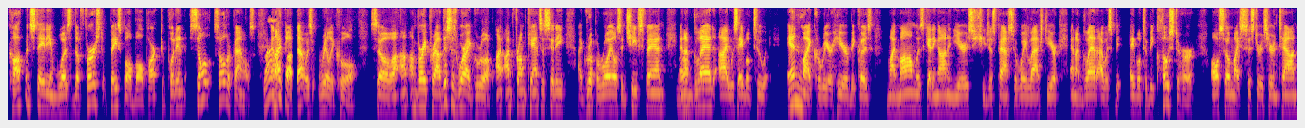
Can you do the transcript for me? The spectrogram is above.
Kauffman Stadium was the first baseball ballpark to put in sol- solar panels. Wow. And I thought that was really cool. So uh, I'm, I'm, very proud. This is where I grew up. I, am from Kansas City. I grew up a Royals and Chiefs fan. Wow. And I'm glad I was able to end my career here because my mom was getting on in years. She just passed away last year, and I'm glad I was able to be close to her. Also, my sister is here in town,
